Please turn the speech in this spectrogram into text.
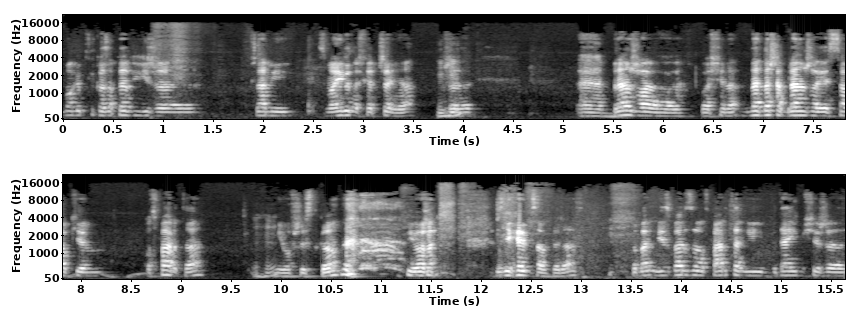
mogę tylko zapewnić, że przynajmniej z mojego doświadczenia, mhm. że E, branża, właśnie nasza branża jest całkiem otwarta, mhm. mimo wszystko, mimo że zniechęcam teraz. To jest bardzo otwarta i wydaje mi się, że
